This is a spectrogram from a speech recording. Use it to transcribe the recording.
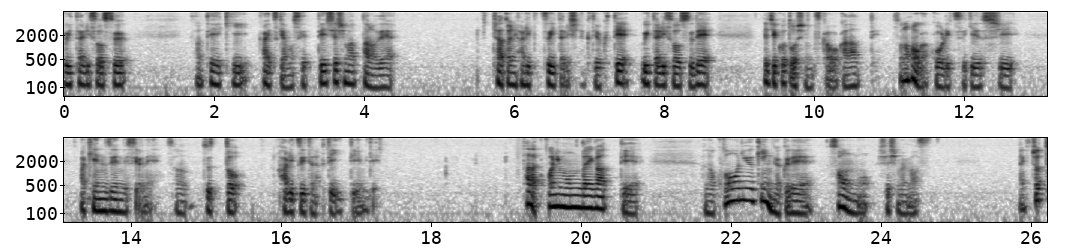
浮いたリソース定期買い付けも設定してしまったのでチャートに貼り付いたりしなくてよくて浮いたリソースでで自己投資に使おうかなってその方が効率的ですし、まあ、健全ですよね。そのずっと貼り付いてなくていいっていう意味で。ただここに問題があってあの購入金額で損をしてしまいます。なんかちょっと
